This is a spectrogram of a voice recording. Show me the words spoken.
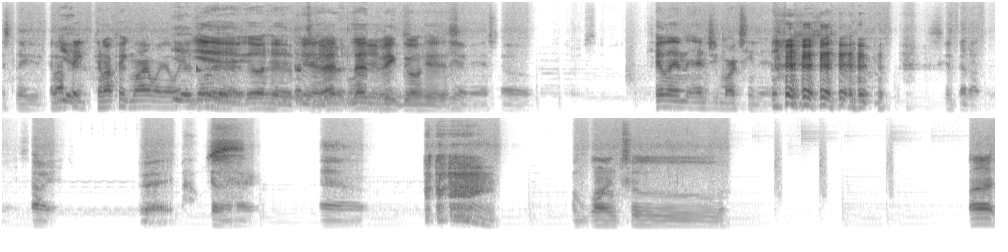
This nigga. Can I Yeah. pick? Can I pick mine while y'all? Yeah, waiting? go yeah, ahead. go ahead. That's Yeah, good. let, let Vic go his. Yeah, man. So, killing Angie Martinez. Let's get that out the way. Sorry, right. killing her. Um, I'm going to fuck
